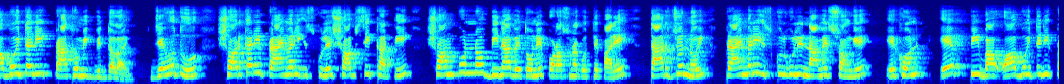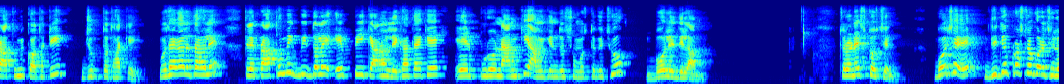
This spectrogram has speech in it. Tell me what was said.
অবৈতনিক প্রাথমিক বিদ্যালয়। যেহেতু সরকারি প্রাইমারি স্কুলে সব শিক্ষার্থী সম্পূর্ণ বিনা বেতনে পড়াশোনা করতে পারে, তার জন্যই প্রাইমারি স্কুলগুলির নামের সঙ্গে এখন এফপি বা অবৈতনিক প্রাথমিক কথাটি যুক্ত থাকে। বোঝা গেল তাহলে? তাহলে প্রাথমিক বিদ্যালয়ে এফপি কেন লেখা থাকে? এর পুরো নাম কি? আমি কিন্তু সমস্ত কিছু বলে দিলাম। চলো নেক্সট কোশ্চেন বলছে, দ্বিতীয় প্রশ্ন করেছিল,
